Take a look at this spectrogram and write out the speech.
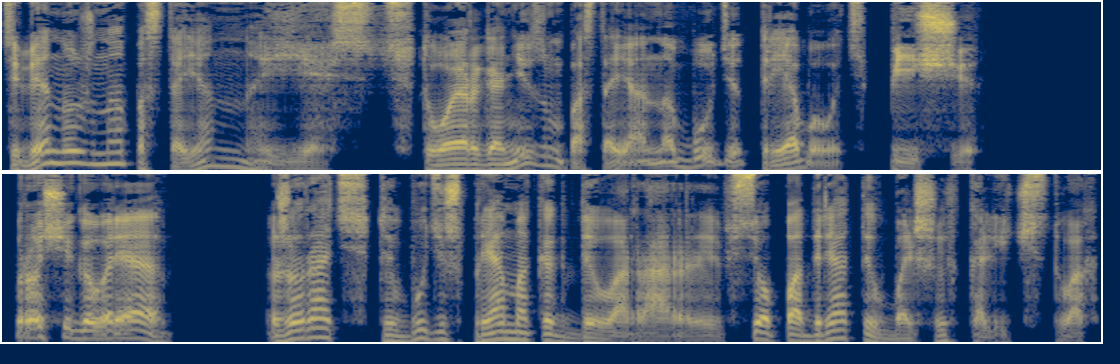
Тебе нужно постоянно есть. Твой организм постоянно будет требовать пищи. Проще говоря, жрать ты будешь прямо как деварары, все подряд и в больших количествах.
